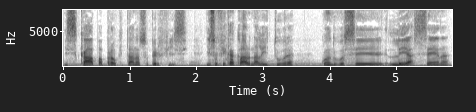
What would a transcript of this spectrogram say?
escapa para o que está na superfície. Isso fica claro na leitura, quando você lê a cena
